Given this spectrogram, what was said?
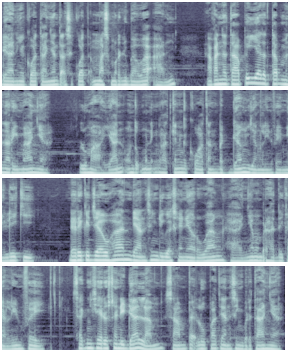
dan kekuatannya tak sekuat emas murni bawaan, akan tetapi ia tetap menerimanya. Lumayan untuk meningkatkan kekuatan pedang yang Lin Fei miliki. Dari kejauhan, Tianxing juga senior Wang hanya memperhatikan Lin Fei. Saking seriusnya di dalam, sampai lupa Tianxing bertanya,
